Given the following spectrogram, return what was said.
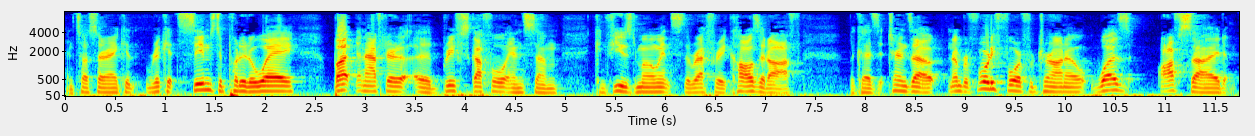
and Tosaint Ricketts seems to put it away. But then after a brief scuffle and some confused moments, the referee calls it off because it turns out number 44 for Toronto was offside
